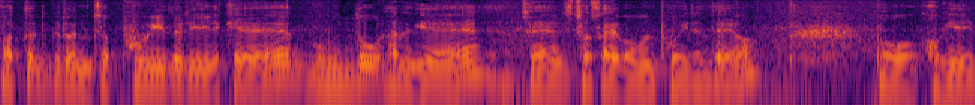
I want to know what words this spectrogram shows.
어떤 그런 저 부위들이 이렇게 운동을 하는 게 제 조사해 보면 보이는데요. 뭐 거기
